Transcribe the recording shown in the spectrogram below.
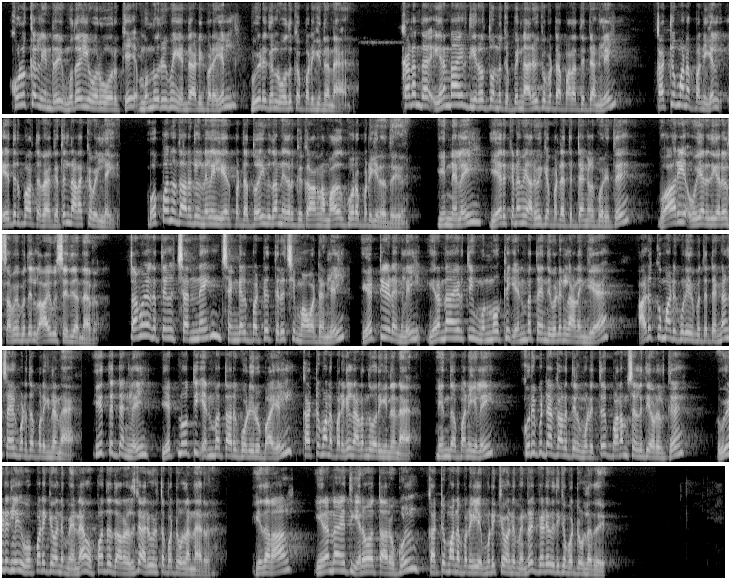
குழுக்கள் இன்றி முதலில் வருவோருக்கே முன்னுரிமை என்ற அடிப்படையில் வீடுகள் ஒதுக்கப்படுகின்றன. கடந்த இரண்டாயிரத்தி இருபத்தொன்னுக்கு பின் அறிவிக்கப்பட்ட பல திட்டங்களில் கட்டுமான பணிகள் எதிர்பார்த்த வேகத்தில் நடக்கவில்லை. ஒப்பந்ததாரர்கள் நிலையில் ஏற்பட்ட தொய்வுதான் இதற்கு காரணமாக கூறப்படுகிறது. இந்நிலையில் ஏற்கனவே அறிவிக்கப்பட்ட திட்டங்கள் குறித்து வாரிய உயரதிகாரிகள் சமீபத்தில் ஆய்வு செய்தனர். தமிழகத்தில் சென்னை செங்கல்பட்டு திருச்சி மாவட்டங்களில் எட்டு இடங்களில் இரண்டாயிரத்தி முன்னூற்றி எண்பத்தைந்து வீடுகள் அடங்கிய அடுக்குமாடி குடியிருப்பு திட்டங்கள் செயல்படுத்தப்படுகின்றன. இத்திட்டங்களில் எட்நூத்தி எண்பத்தாறு கோடி ரூபாயில் கட்டுமான பணிகள் நடந்து வருகின்றன. இந்த பணிகளை குறிப்பிட்ட காலத்தில் முடித்து பணம் செலுத்தியவர்களுக்கு வீடுகளை ஒப்படைக்க வேண்டும் என ஒப்பந்ததாரர்களுக்கு அறிவுறுத்தப்பட்டுள்ளனர். இதனால் இரண்டாயிரத்தி இருபத்தாறுக்குள் கட்டுமான பணிகளை முடிக்க வேண்டும் என்று கெடு விதிக்கப்பட்டுள்ளது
